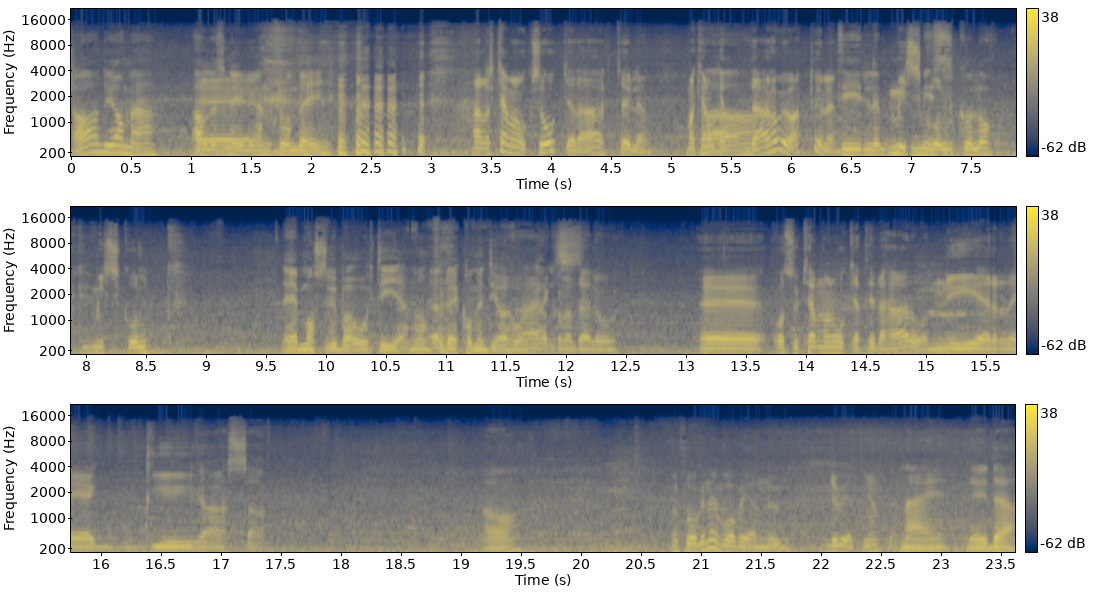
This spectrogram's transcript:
ja, det är jag med. Alldeles Eh. nyligen från dig. Annars kan man också åka där tydligen. Man kan Ja. åka, där har vi varit tydligen. Till Miskolc. Miskolc. Miskolc. Det måste vi bara åkt igenom för det kommer inte jag ihåg Nej, det alls. kommer jag inte ihåg. Eh, och så kan man åka till det här då. Nyregiasa. Ja. Men frågan är var vi är nu. Det vet vi inte. Nej, det är det.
